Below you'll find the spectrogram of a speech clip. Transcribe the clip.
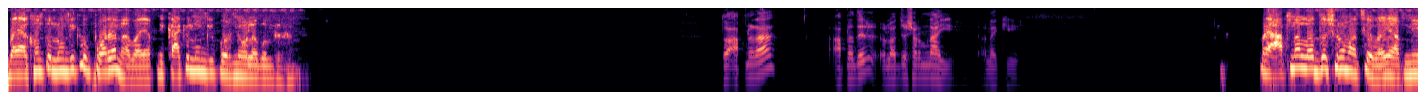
ভাই এখন তো লুঙ্গি কেউ পরে না ভাই। আপনি কাকে লুঙ্গি পরনেওয়ালা বলতেছেন? তো আপনারা আপনাদের লজ্জা শরম নাই নাকি? ভাই আপনার লজ্জা শরম আছে ভাই। আপনি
